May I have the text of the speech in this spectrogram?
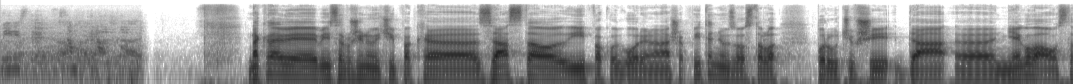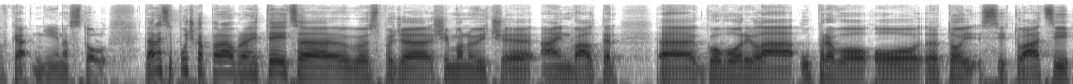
Ministre, samo kratko. Na kraju je ministar Božinović ipak e, zastao i ipak odgovorio na naša pitanja, uz ostalo poručivši da e, njegova ostavka nije na stolu. Danas je pučka pravobraniteljica gospođa Šimonović Ein Walter govorila upravo o toj situaciji.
